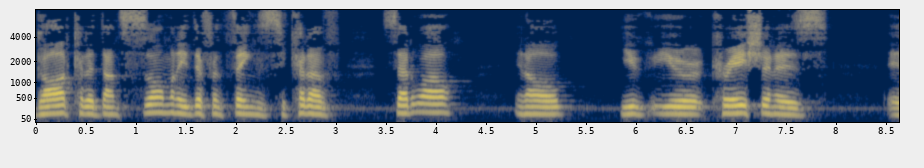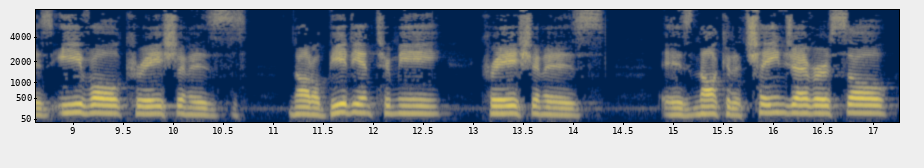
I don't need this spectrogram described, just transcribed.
God could have done so many different things. He could have said, well, you know, you, your creation is, is evil. Creation is not obedient to me. Creation is, is not going to change ever. So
